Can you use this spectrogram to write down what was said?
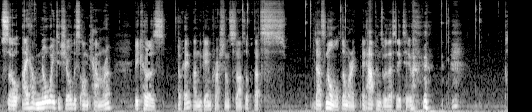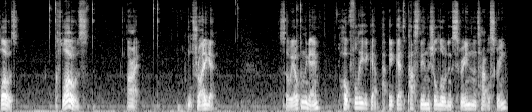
So I have no way to show this on camera because, okay, and the game crashed on startup. That's that's normal, don't worry. It happens with SA2. Close. Close. Alright. We'll try again. So we open the game. Hopefully it, get, it gets past the initial loading screen and the title screen.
